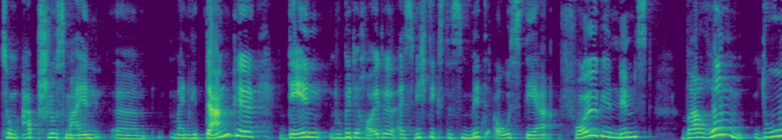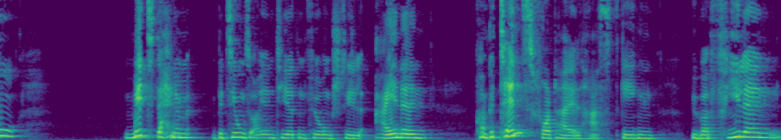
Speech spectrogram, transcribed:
zum Abschluss mein, äh, mein Gedanke, den du bitte heute als wichtigstes mit aus der Folge nimmst, warum du mit deinem beziehungsorientierten Führungsstil einen Kompetenzvorteil hast gegen über vielen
